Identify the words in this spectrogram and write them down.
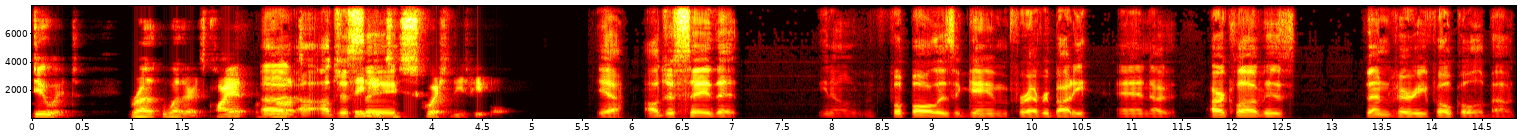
do it. Whether it's quiet or uh, not, I'll just they say, need to squish these people. Yeah, I'll just say that you know football is a game for everybody, and uh, our club has been very vocal about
